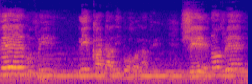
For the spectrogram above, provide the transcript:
Venofri, Mikadali Boholave, Genovre, Genove,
